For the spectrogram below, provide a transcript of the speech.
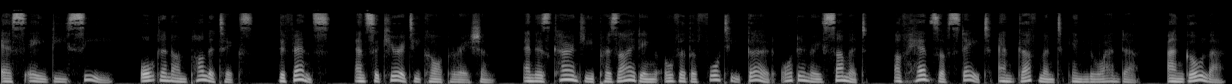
SADC, organ on politics, defense, and security cooperation, and is currently presiding over the 43rd Ordinary Summit of Heads of State and Government in Luanda. Angola,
